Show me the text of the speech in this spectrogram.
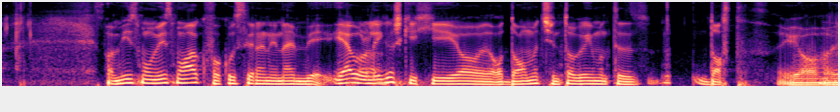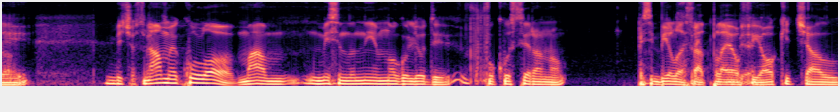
pa mi smo, mi smo ovako fokusirani na NBA. I Euroligaških i ovo, od domaćin toga imate dosta. I ovaj, Biće sve. Nama je cool ovo. Ma, mislim da nije mnogo ljudi fokusirano Mislim, bilo je sad playoff i Jokić, ali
